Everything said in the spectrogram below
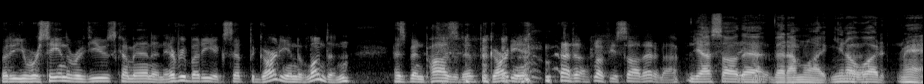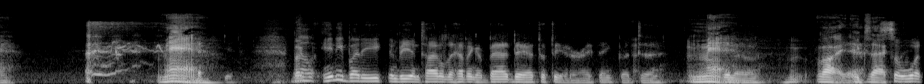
but you were seeing the reviews come in, and everybody except the Guardian of London has been positive. The Guardian, I don't know if you saw that or not. yeah, I saw that, but I'm like, you know Uh, what, man, man, well, anybody can be entitled to having a bad day at the theater, I think. But uh, man. you know, right, yeah. exactly. So what?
